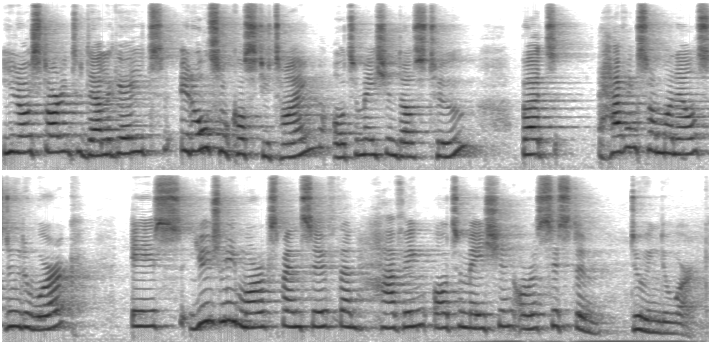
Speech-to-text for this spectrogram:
You know, starting to delegate, it also costs you time. Automation does too. But having someone else do the work is usually more expensive than having automation or a system doing the work.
